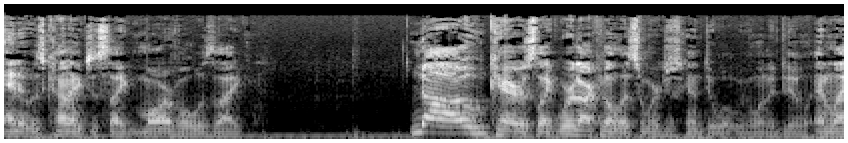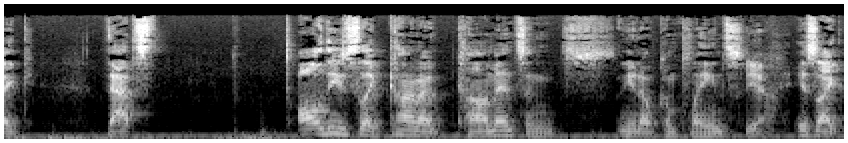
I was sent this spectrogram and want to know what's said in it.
and it was kind of just like Marvel was like, "No, who cares? Like we're not going to listen. We're just going to do what we want to do." And like that's all these like kind of comments and you know complaints. Yeah. is like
